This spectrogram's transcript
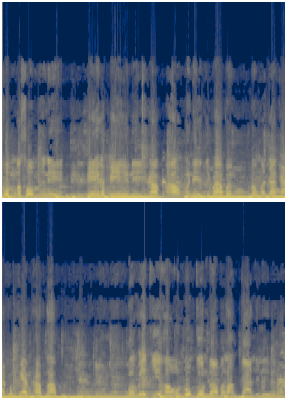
สมกับสมอยู่นี่เปกับเปอยู่นี่ครับเอามื่อนี้จิมาเบิ้งเบิ้งบรรยากาศเบิ้งแค้นครับครับ เบิ้งเวทีเขาลงทุนแบบอลังการดีๆไหมน้อง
